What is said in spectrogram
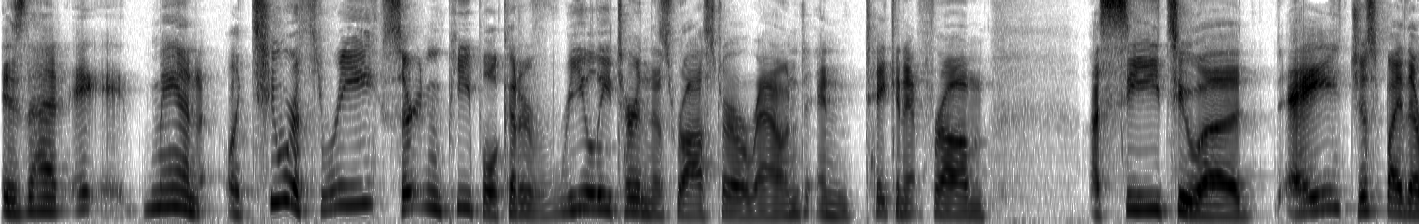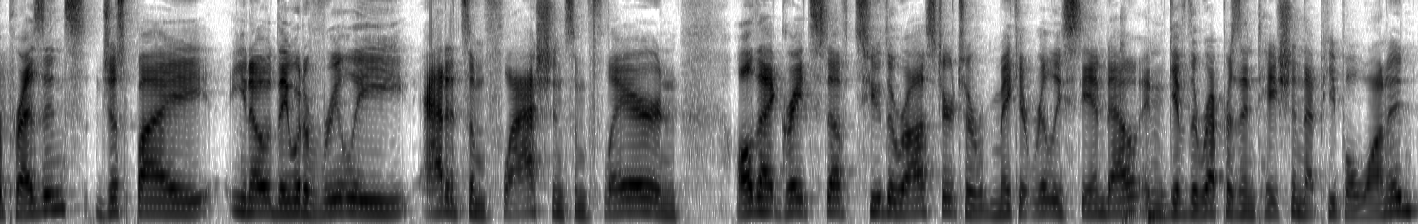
Is that it, man, like two or three certain people could have really turned this roster around and taken it from a C to a A just by their presence, just by, you know, they would have really added some flash and some flair and all that great stuff to the roster to make it really stand out and give the representation that people wanted.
